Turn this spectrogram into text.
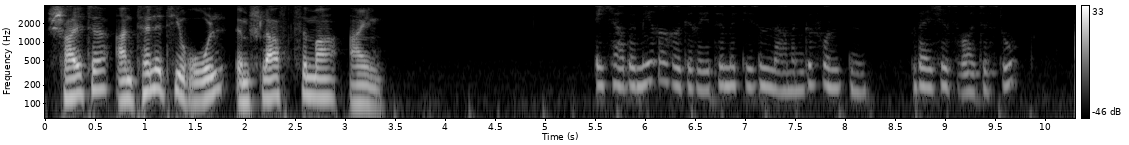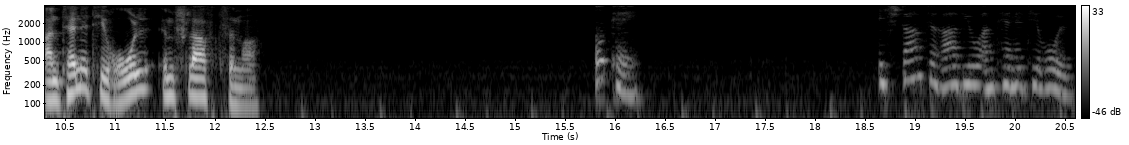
schalte Antenne Tirol im Schlafzimmer ein. Ich habe mehrere Geräte mit diesem Namen gefunden. Welches wolltest du? Antenne Tirol im Schlafzimmer. Okay. Ich starte Radio Antenne Tirol.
